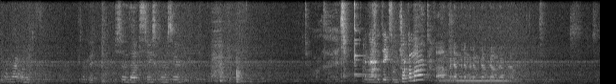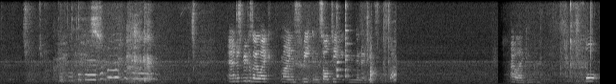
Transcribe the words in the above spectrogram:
I might want to flip it so that stays close here. I'm going to take some chocolate. Um, num, num, num, num, num, num, num. And just because I like mine sweet and salty, I'm gonna take some salt. I like it. Well,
